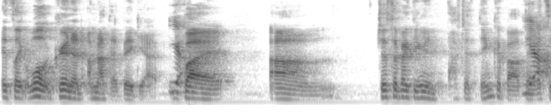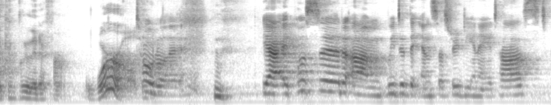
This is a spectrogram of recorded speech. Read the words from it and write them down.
it's like, well, granted, I'm not that big yet, Yeah. but um, just the fact that you even have to think about that, Yeah. it's a completely different world. Totally. yeah, I posted. Um, we did the ancestry DNA test,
